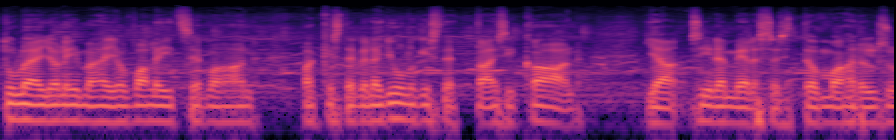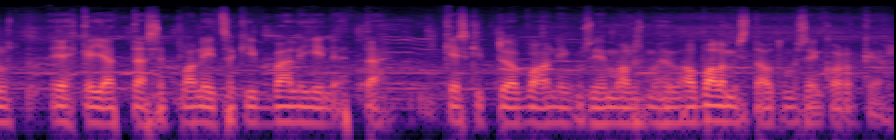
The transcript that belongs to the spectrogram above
tulee Jonimäen jo valitsemaan, vaikka sitä vielä julkistettaisikaan. Ja siinä mielessä sitten on mahdollisuus ehkä jättää se planitsakin väliin, että keskittyä vaan niin kuin siihen mahdollisimman hyvään valmistautumiseen korkealle.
